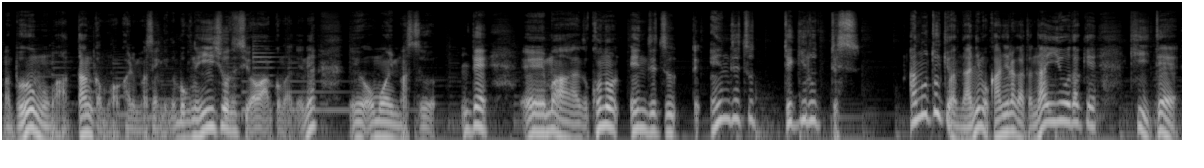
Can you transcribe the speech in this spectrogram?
まあ、ブームもあったんかもわかりませんけど、僕の印象ですよ、あくまでね、えー、思います。で、えー、まあ、この演説って、演説できるってす、あの時は何も感じなかった。内容だけ聞いて、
